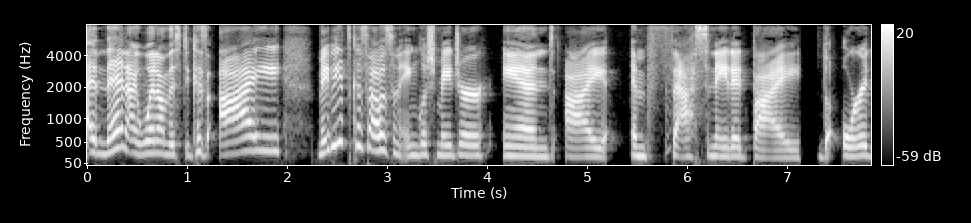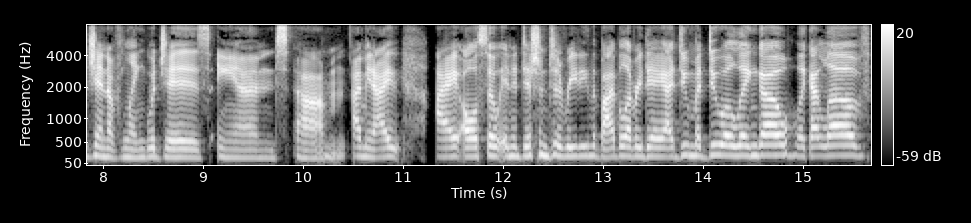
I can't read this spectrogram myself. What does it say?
and then I went on this because I maybe it's because I was an English major and I am fascinated by the origin of languages and um, i mean i i also in addition to reading the bible every day i do my duolingo. Like i love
